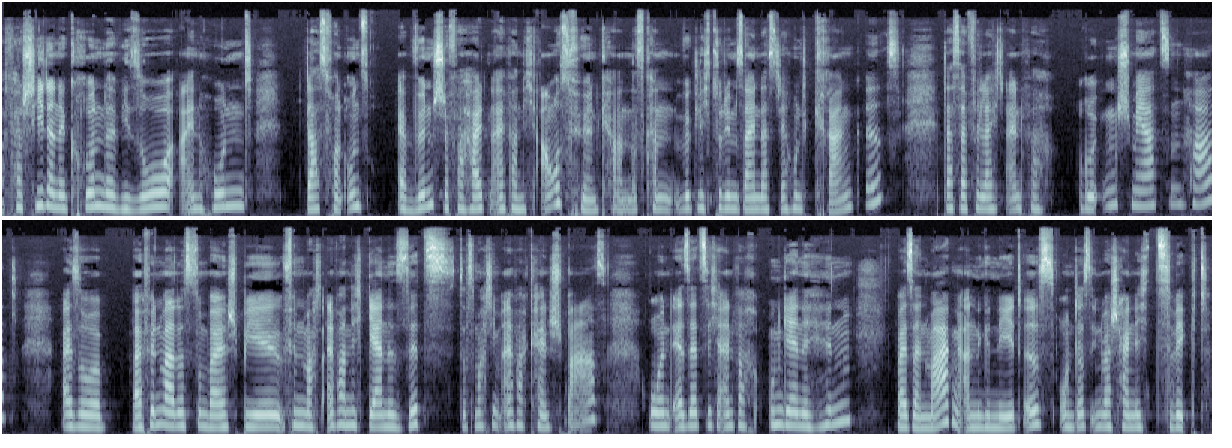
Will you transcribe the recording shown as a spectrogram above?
verschiedene Gründe, wieso ein Hund das von uns erwünschte Verhalten einfach nicht ausführen kann. Das kann wirklich zudem sein, dass der Hund krank ist, dass er vielleicht einfach Rückenschmerzen hat. Also bei Finn war das zum Beispiel, Finn macht einfach nicht gerne Sitz, das macht ihm einfach keinen Spaß und er setzt sich einfach ungerne hin, weil sein Magen angenäht ist und das ihn wahrscheinlich zwickt.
